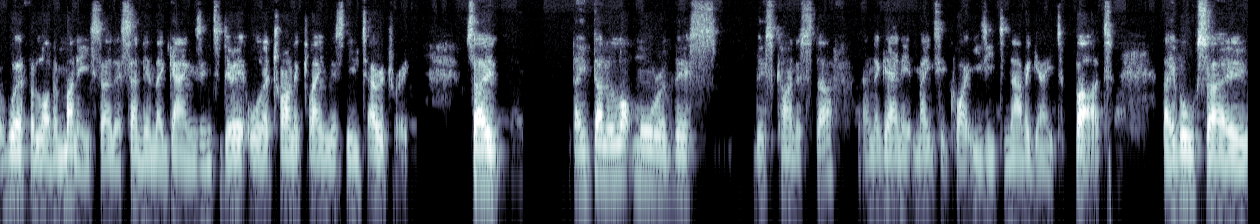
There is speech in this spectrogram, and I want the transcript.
worth a lot of money so they're sending their gangs in to do it or they're trying to claim this new territory so they've done a lot more of this this kind of stuff and again it makes it quite easy to navigate but they've also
